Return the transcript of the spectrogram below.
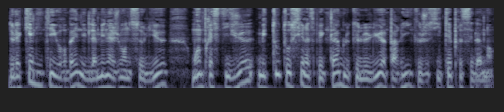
de la qualité urbaine et de l'aménagement de ce lieu, moins prestigieux, mais tout aussi que le lieu à Paris que je citais précédemment.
